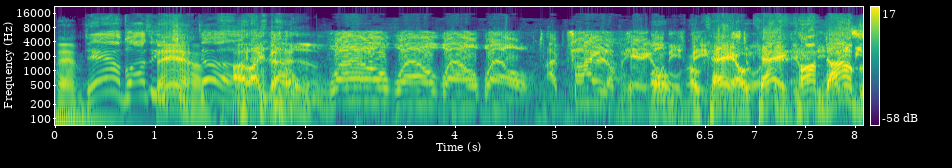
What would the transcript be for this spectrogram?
Damn. Damn, Blasey, you Damn. cheeked up. I like that. Well, well, well, well. I'm tired of hearing Oh, all these baby okay, stories. okay. These- Calm down, baby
